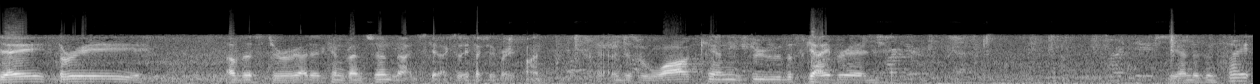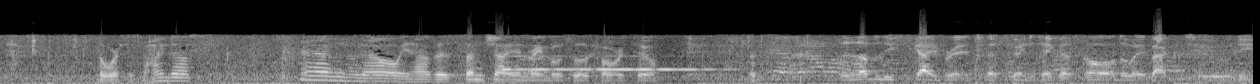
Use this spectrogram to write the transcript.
day three of this dreaded convention. No, I'm just kidding. Actually, it's actually very fun. Just walking through the sky bridge. The end is in sight. The worst is behind us. And now we have this sunshine and rainbows to look forward to. A lovely sky bridge that's going to take us all the way back to the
